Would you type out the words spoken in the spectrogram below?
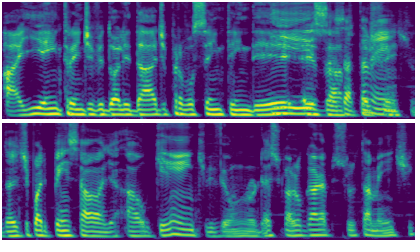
Aí entra a individualidade para você entender. Isso, Exato, exatamente. Perfeito. A gente pode pensar, olha, alguém que viveu no Nordeste que é um lugar absolutamente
